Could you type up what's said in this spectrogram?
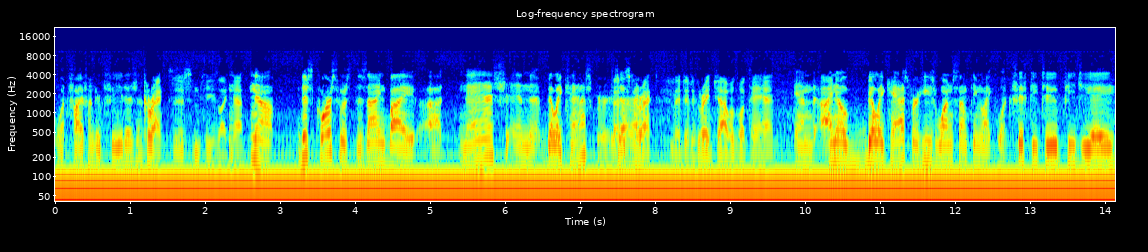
what 500 feet is it? Correct. There's some tees like that. Now, this course was designed by uh, Nash and uh, Billy Casper. Is that that is right? correct. They did a great job with what they had. And I know Billy Casper. He's won something like what 52 PGA.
